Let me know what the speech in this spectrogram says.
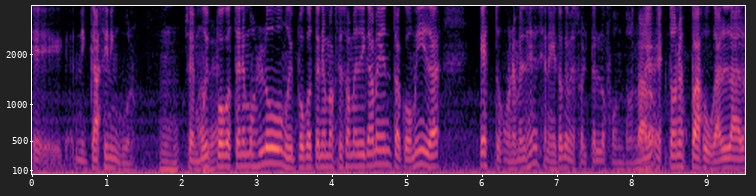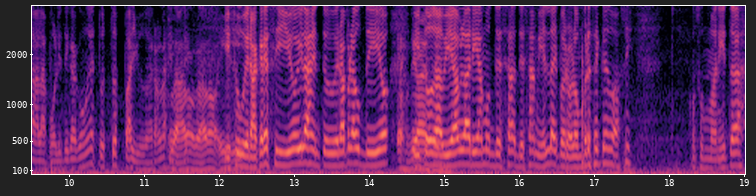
eh, ni casi ninguno. O sea, muy Así es. pocos tenemos luz, muy pocos tenemos acceso a medicamentos, a comida. Esto es una emergencia, necesito que me suelten los fondos. Claro. esto no es para jugar la- a la política con esto, esto es para ayudar a la gente. Claro, claro. Y, se hubiera crecido y la gente hubiera aplaudido y todavía hablaríamos de esa, de esa mierda. y- Pero el hombre se quedó así, con sus manitas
